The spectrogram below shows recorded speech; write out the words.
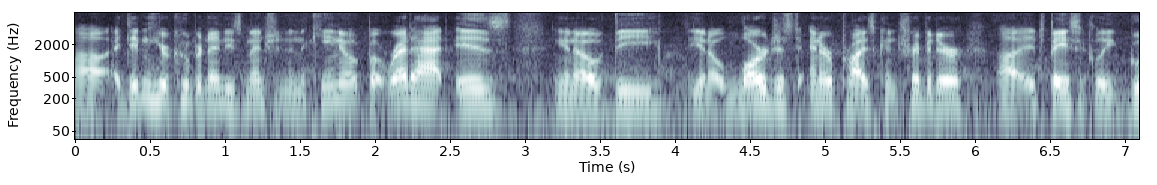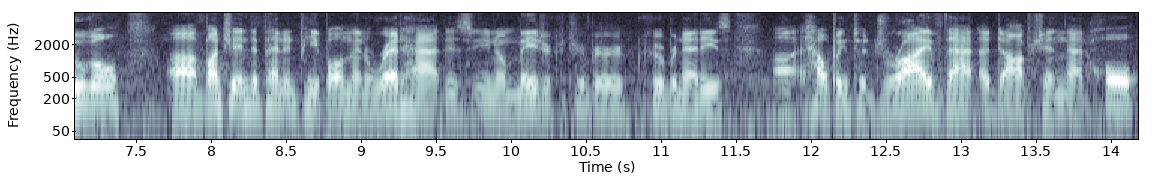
Uh, I didn't hear Kubernetes mentioned in the keynote, but Red Hat is you know, the you know, largest enterprise contributor. Uh, it's basically Google, uh, a bunch of independent people, and then Red Hat is you know, major contributor to Kubernetes, uh, helping to drive that adoption, that whole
